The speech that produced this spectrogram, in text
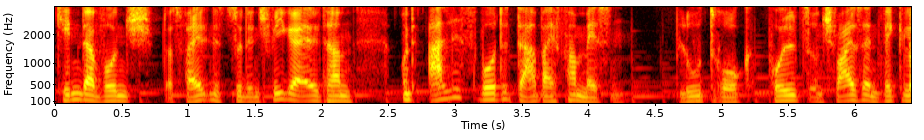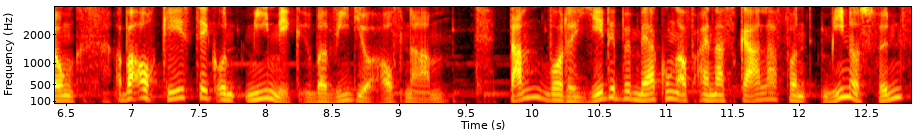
Kinderwunsch, das Verhältnis zu den Schwiegereltern und alles wurde dabei vermessen. Blutdruck, Puls und Schweißentwicklung, aber auch Gestik und Mimik über Videoaufnahmen. Dann wurde jede Bemerkung auf einer Skala von minus 5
